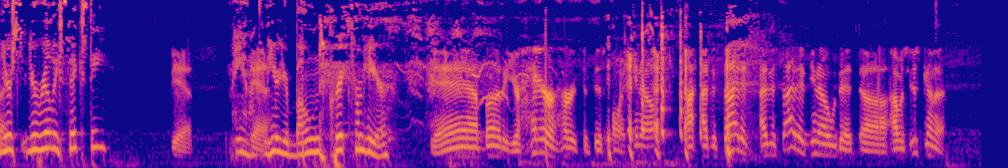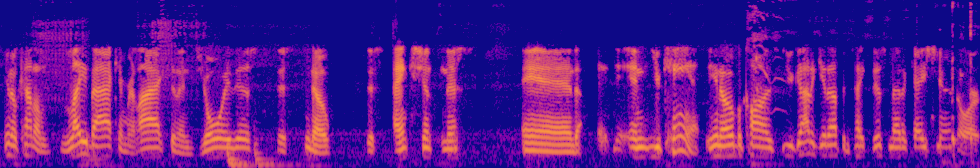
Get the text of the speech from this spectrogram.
Thank You're, you're really 60? you. Yes. Man, I can hear your bones crick from here. Yeah, buddy, your hair hurts at this point. You know, I, I decided, I decided, you know, that uh, I was just gonna, you know, kind of lay back and relax and enjoy this, this, you know, this ancientness, and and you can't, you know, because you got to get up and take this medication, or,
